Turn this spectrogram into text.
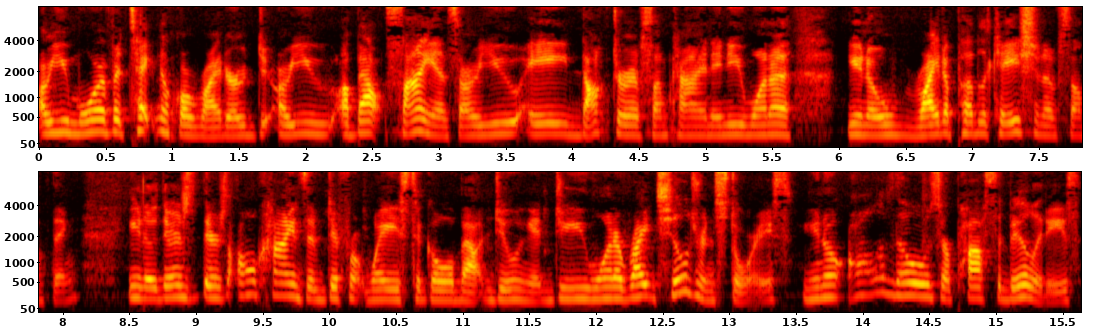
Are you more of a technical writer? Are you about science? Are you a doctor of some kind and you want to, you know, write a publication of something? You know, there's there's all kinds of different ways to go about doing it. Do you want to write children's stories? You know, all of those are possibilities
